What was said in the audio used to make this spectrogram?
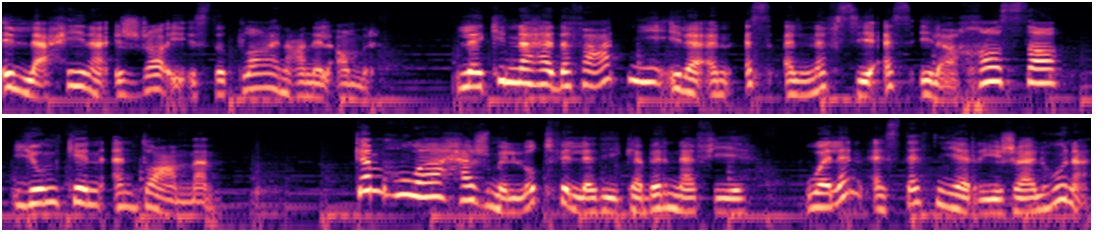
إلا حين إجراء استطلاع عن الأمر. لكنها دفعتني إلى أن أسأل نفسي أسئلة خاصة يمكن أن تعمم. كم هو حجم اللطف الذي كبرنا فيه؟ ولن أستثني الرجال هنا.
